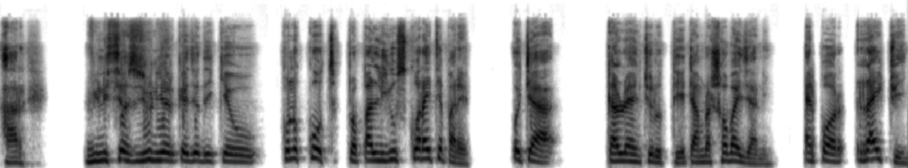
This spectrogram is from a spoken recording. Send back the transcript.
আর ভিনিসিয়াস জুনিয়রকে যদি কেউ কোনো কোচ প্রপারলি ইউজ করাইতে পারে, ওইটা কার্লো অ্যাঞ্চুলত্তি, এটা আমরা সবাই জানি। এরপর রাইট উইং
